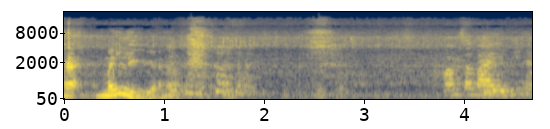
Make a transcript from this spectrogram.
ฮะ ไม่เหลือ ความสบายอยู่ที่ไหน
